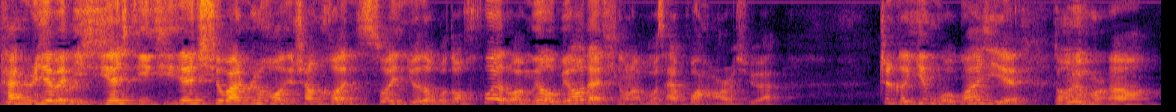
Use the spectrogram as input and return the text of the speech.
还是因为你提前你提前学完之后你上课，所以你觉得我都会了，我没有必要再听了，我才不好好学。这个因果关系。等一会儿啊，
